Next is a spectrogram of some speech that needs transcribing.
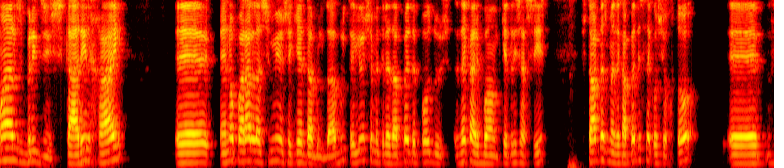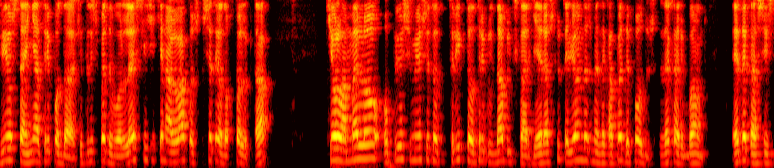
Miles Bridges, career high, ε, ενώ παράλληλα σημείωσε και double-double, τελείωσε με 35 πόντους, 10 rebound και 3 assist, στάρτας με 15 στα 28, ε, 2 στα 9 τρίποντα και 3-5 βολές και είχε και ένα λάθος σε 38 λεπτά. Και ο Λαμέλο, ο οποίος σημείωσε το τρίτο triple-double της καριέρας του, τελειώνοντας με 15 πόντους, 10 rebound, 11 assist,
